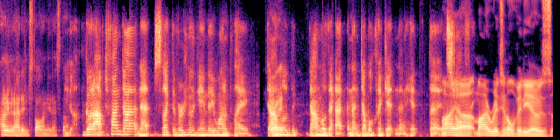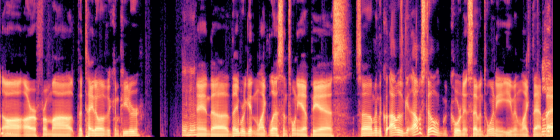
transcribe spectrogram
I don't even know how to install any of that stuff. You go to optifine.net, select the version of the game that you want to play, Alright. download the download that, and then double click it, and then hit the My install. uh, my original videos uh, are from my potato of a computer, Mm-hmm. and uh, they were getting like less than 20 FPS. So I mean, the, I was I was still recording at 720, even like that Blue bad,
